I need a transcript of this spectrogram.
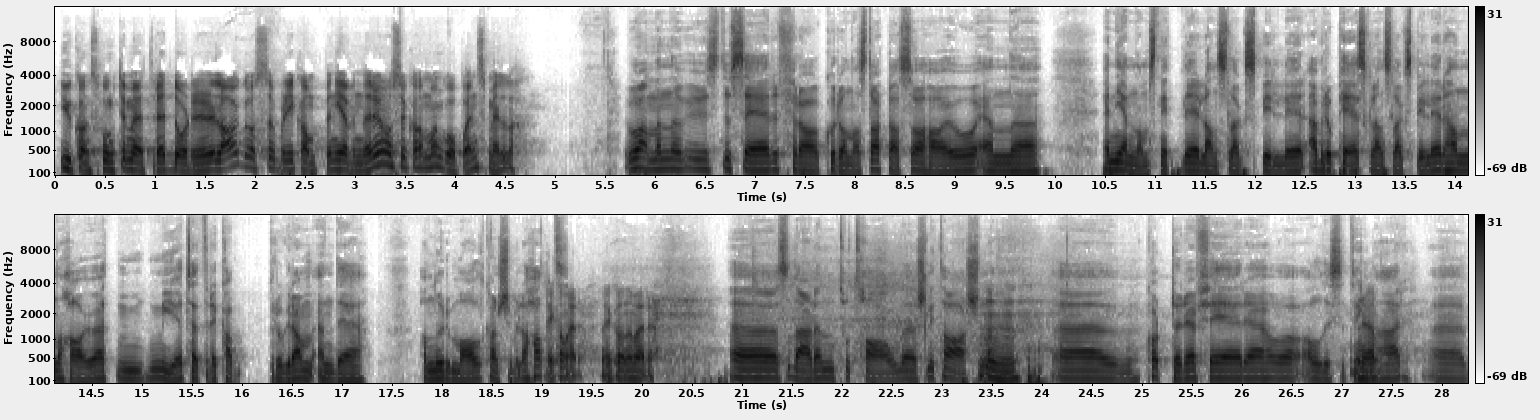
i utgangspunktet møter et dårligere lag, og så blir kampen jevnere, og så kan man gå på en smell, da. jo, men hvis du ser fra koronastart, da, så har jo en, en gjennomsnittlig landslagsspiller, europeisk landslagsspiller, han har jo et mye tettere kampprogram enn det han normalt kanskje ville hatt. Det kan være. Det kan det være. Uh, så det er den totale slitasjen. Mm -hmm. uh, kortere ferie og alle disse tingene Ja. her. Uh,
